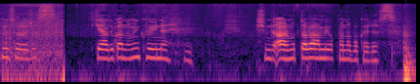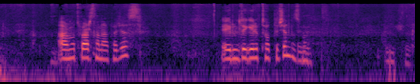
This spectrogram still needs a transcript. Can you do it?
Kime soracağız? Geldik anamın köyüne. Şimdi armut da var mı yok mu ona bakacağız. Armut varsa ne yapacağız? Eylül'de gelip toplayacaksınız mı? Evet. İnşallah.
